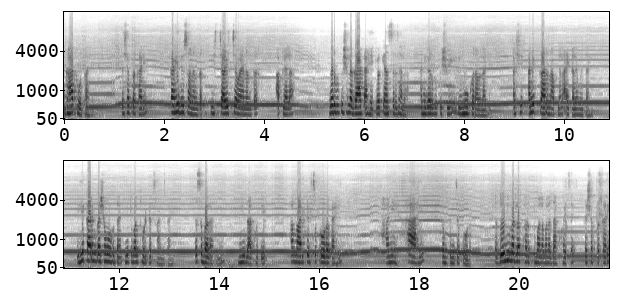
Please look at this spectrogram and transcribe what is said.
घात होत आहे. तशा प्रकारे काही दिवसानंतर वीस चाळीसच्या वयानंतर आपल्याला गर्भपिशवीला गाठ आहे किंवा कॅन्सर झाला आणि गर्भपिशवी रिमूव्ह करावं लागेल. असे अनेक कारण आपल्याला ऐकायला मिळत आहेत. हे कारण कशामुळे होत आहेत मी तुम्हाला थोडक्यात सांगत आहे. तसं बघा तुम्ही. मी हे दाखवते. हा मार्केटचं प्रोडक्ट आहे. आणि हा आहे कंपनीचा प्रोडक्ट तर दोन्हीमधला फरक तुम्हाला मला दाखवायचा आहे कशा प्रकारे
